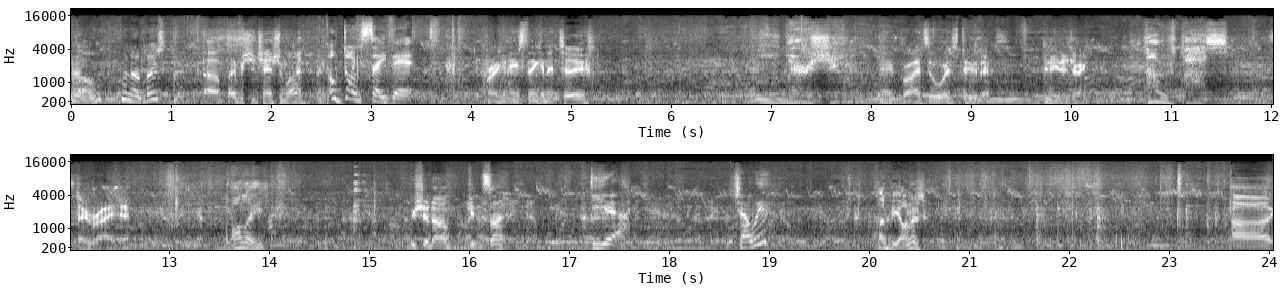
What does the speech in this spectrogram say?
No, we're not late. Uh, maybe she changed her mind. Oh, don't say that. I reckon he's thinking it too. Where is she? Hey, brides always do this. You need a drink. No, pass. Stay right here. Ollie. We should um get inside. Yeah. Shall we? I'd be honoured. Uh,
